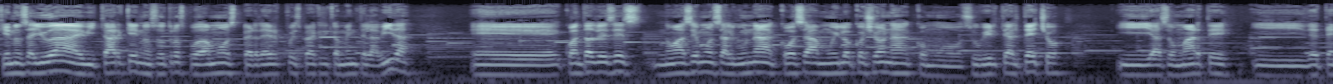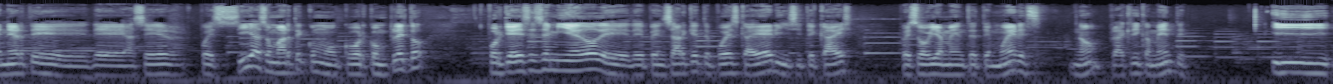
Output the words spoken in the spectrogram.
que nos ayuda a evitar que nosotros podamos perder pues prácticamente la vida. Eh, ¿Cuántas veces no hacemos alguna cosa muy locochona como subirte al techo y asomarte y detenerte de hacer, pues sí, asomarte como por completo? Porque es ese miedo de, pensar que te puedes caer y si te caes, pues obviamente te mueres, ¿no? Prácticamente. Y,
